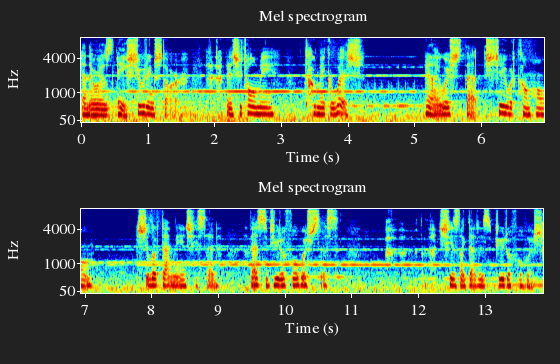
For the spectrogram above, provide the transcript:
And there was a shooting star. And she told me to make a wish. And I wished that she would come home. She looked at me and she said, That's a beautiful wish, sis. She's like, That is a beautiful wish.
